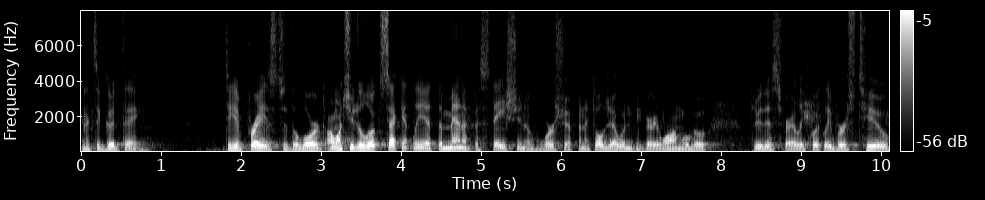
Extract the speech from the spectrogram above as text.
And it's a good thing to give praise to the Lord. I want you to look, secondly, at the manifestation of worship. And I told you I wouldn't be very long. We'll go through this fairly quickly. Verse 2,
